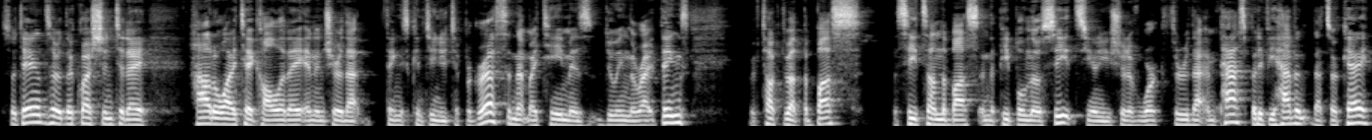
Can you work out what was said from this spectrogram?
So to answer the question today, how do I take holiday and ensure that things continue to progress and that my team is doing the right things? We've talked about the bus, the seats on the bus, and the people in those seats. You know, you should have worked through that in past, but if you haven't, that's okay.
